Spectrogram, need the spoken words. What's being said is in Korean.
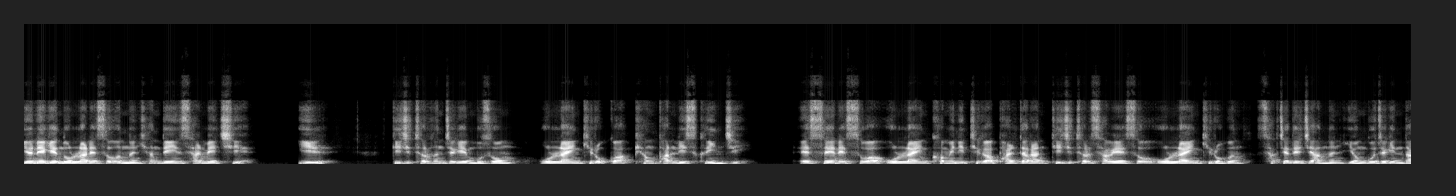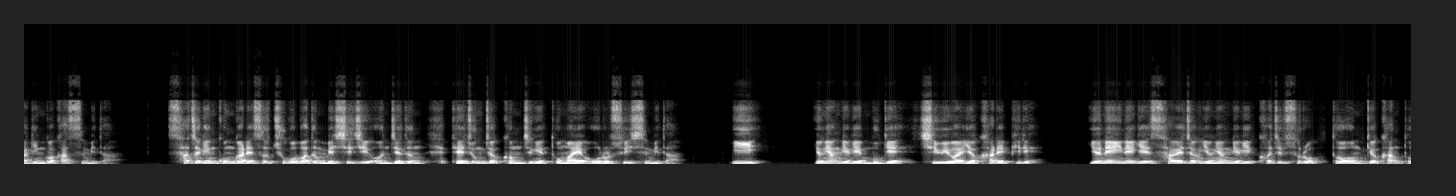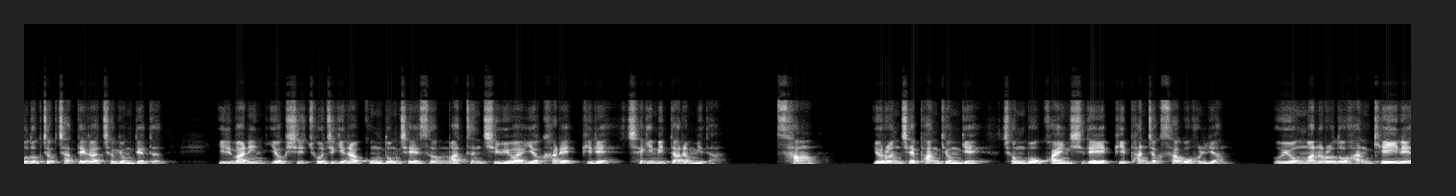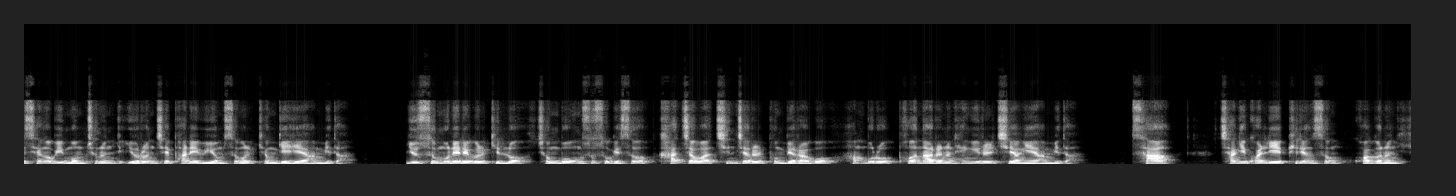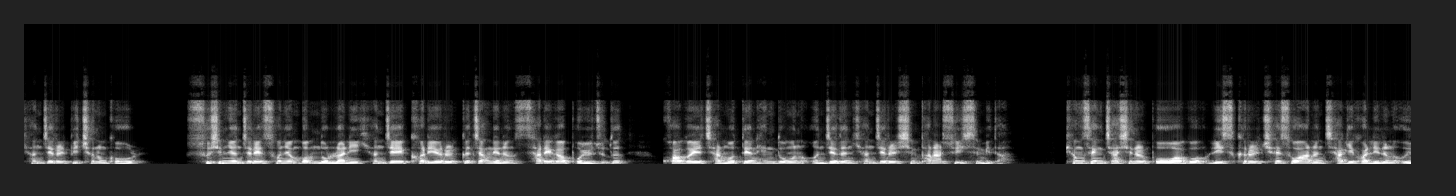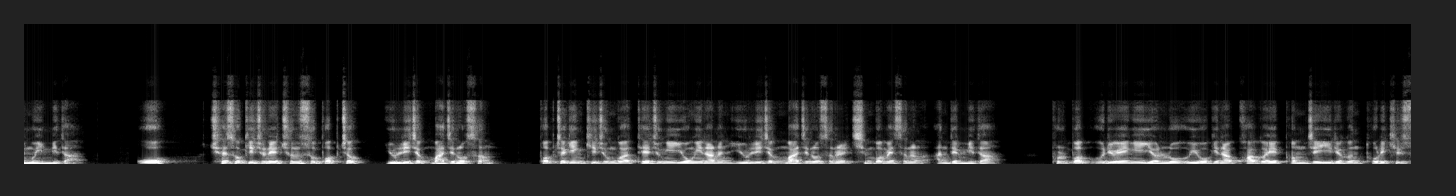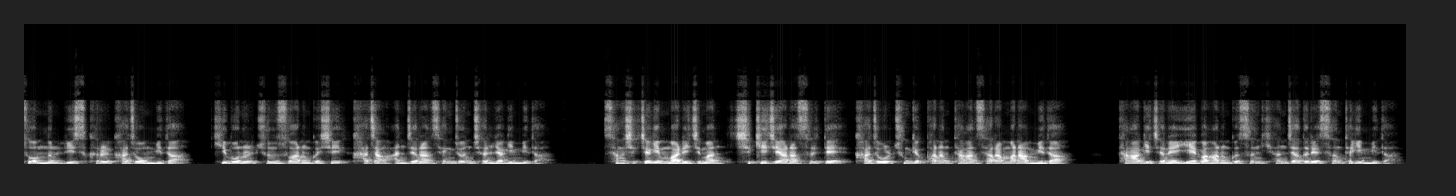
연예계 논란에서 얻는 현대인 삶의 지혜. 1. 디지털 흔적의 무서움, 온라인 기록과 평판 리스크인지. SNS와 온라인 커뮤니티가 발달한 디지털 사회에서 온라인 기록은 삭제되지 않는 영구적인 낙인과 같습니다. 사적인 공간에서 주고받은 메시지 언제든 대중적 검증의 도마에 오를 수 있습니다. 2. 영향력의 무게, 지위와 역할의 비례. 연예인에게 사회적 영향력이 커질수록 더 엄격한 도덕적 잣대가 적용되듯 일반인 역시 조직이나 공동체에서 맡은 지위와 역할의 비례, 책임이 따릅니다. 3. 여론 재판 경계, 정보 과잉 시대의 비판적 사고 훈련. 의혹만으로도 한 개인의 생업이 멈추는 여론 재판의 위험성을 경계해야 합니다. 뉴스 문해력을 길러 정보 홍수 속에서 가짜와 진짜를 분별하고 함부로 퍼나르는 행위를 지양해야 합니다. 4. 자기 관리의 필연성, 과거는 현재를 비추는 거울. 수십 년 전의 소년범 논란이 현재의 커리어를 끝장내는 사례가 보여주듯 과거의 잘못된 행동은 언제든 현재를 심판할 수 있습니다. 평생 자신을 보호하고 리스크를 최소화하는 자기 관리는 의무입니다. 5. 최소 기준의 준수 법적, 윤리적 마지노선. 법적인 기준과 대중이 용인하는 윤리적 마지노선을 침범해서는 안 됩니다. 불법 의료행위 연루 의혹이나 과거의 범죄 이력은 돌이킬 수 없는 리스크를 가져옵니다. 기본을 준수하는 것이 가장 안전한 생존 전략입니다. 상식적인 말이지만 지키지 않았을 때 가져올 충격파는 당한 사람만 압니다. 당하기 전에 예방하는 것은 현자들의 선택입니다.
